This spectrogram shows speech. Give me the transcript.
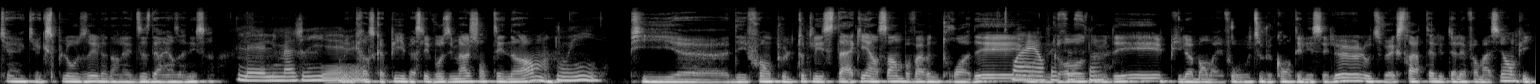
qui a, qui a explosé là, dans les dix dernières années, ça. L'imagerie. Euh, microscopie, parce que les- vos images sont énormes, Oui. puis euh, des fois, on peut toutes les stacker ensemble pour faire une 3D Ouais, ou on une grosse ça. 2D, puis là, bon, ben, il faut, tu veux compter les cellules ou tu veux extraire telle ou telle information, puis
